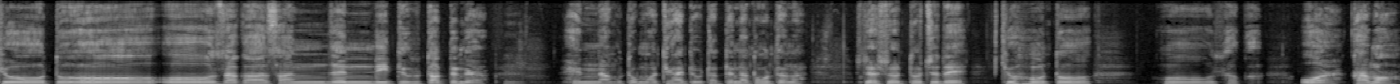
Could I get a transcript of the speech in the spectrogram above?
京都大阪三千里って歌ってんだよ。変なことを間違えて歌ってんだと思ったな。そしてそれ途中で、京都、大阪、おい、加山、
